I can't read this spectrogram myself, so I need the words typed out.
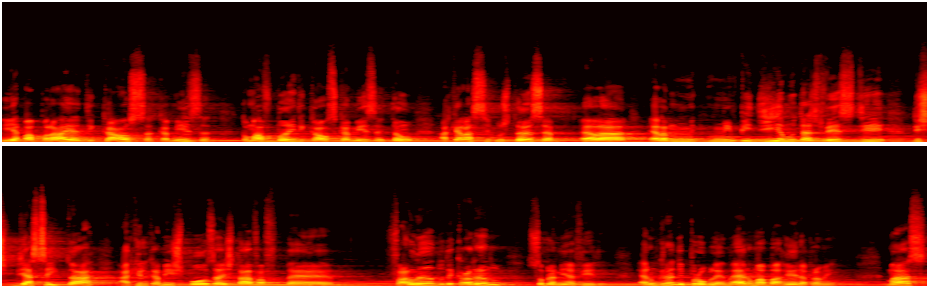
ia para a praia de calça, camisa, tomava banho de calça, camisa. Então, aquela circunstância, ela, ela me, me impedia muitas vezes de, de, de, aceitar aquilo que a minha esposa estava é, falando, declarando sobre a minha vida. Era um grande problema, era uma barreira para mim. Mas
